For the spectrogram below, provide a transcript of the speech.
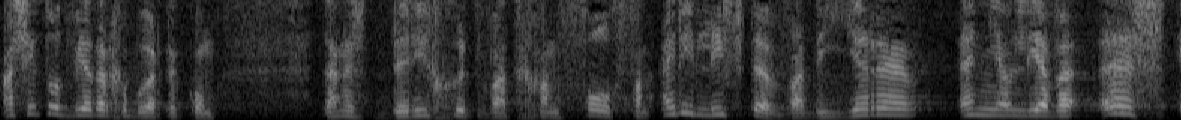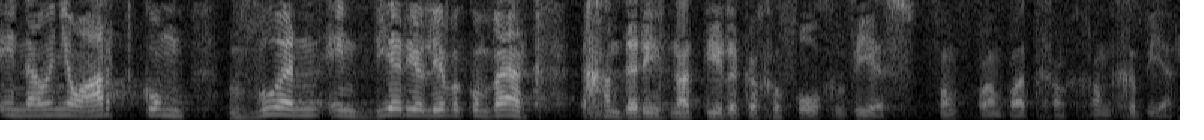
As jy tot wedergeboorte kom, dan is dit die goed wat gaan volg van uit die liefde wat die Here in jou lewe is en nou in jou hart kom woon en deur jou lewe kom werk, gaan dit die natuurlike gevolg wees van van wat gaan gaan gebeur.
